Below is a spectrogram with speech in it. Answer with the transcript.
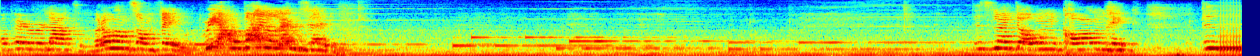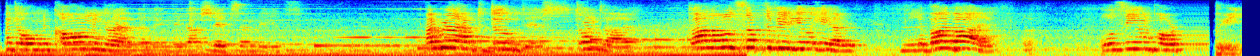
a very relaxing, but I want some feel. Real violence. it. Is like the only calming. This is like the only calming level in the Shapes and Beats. I really have to do this, don't I? Well, I will stop the video here. Bye bye. We'll see you in part three.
